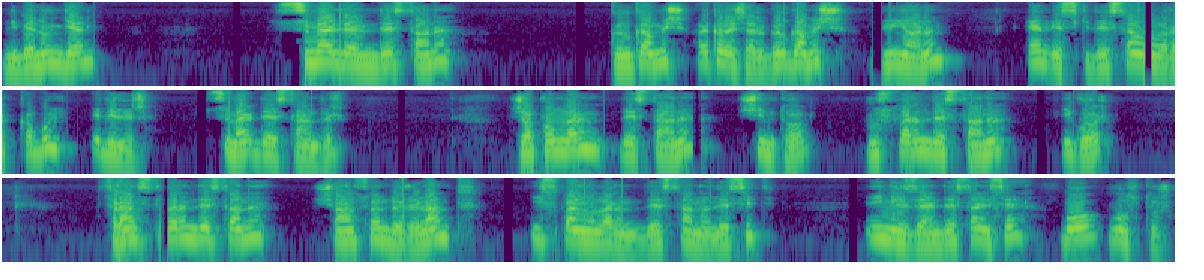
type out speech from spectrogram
Nibelungen. Sümerlerin destanı Gılgamış. Arkadaşlar Gılgamış dünyanın en eski destan olarak kabul edilir. Sümer destanıdır. Japonların destanı Shinto. Rusların destanı Igor. Fransızların destanı Chanson de Roland. İspanyolların destanı Lesit. İngilizlerin destanı ise Beowulf'tur.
